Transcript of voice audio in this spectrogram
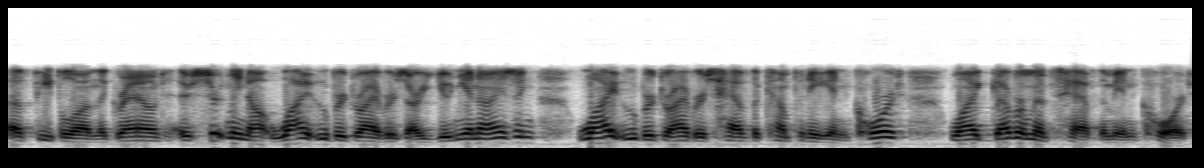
of people on the ground. There's certainly not why Uber drivers are unionizing, why Uber drivers have the company in court, why governments have them in court.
